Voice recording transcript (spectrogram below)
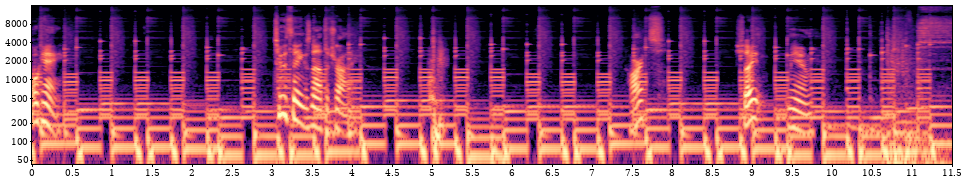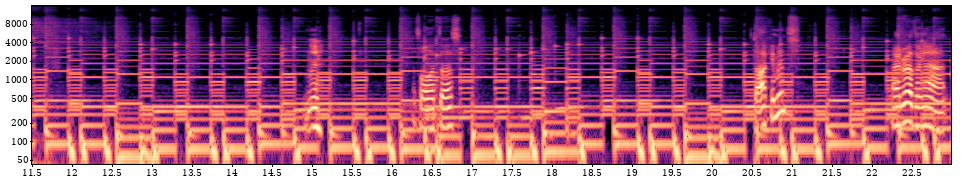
Okay. Two things not to try. Hearts? Shite? Yeah. That's all it does. Documents? I'd rather not.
